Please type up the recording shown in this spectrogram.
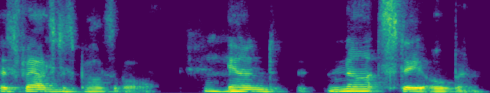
as fast mm-hmm. as possible mm-hmm. and not stay open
